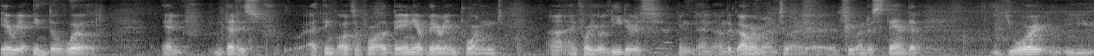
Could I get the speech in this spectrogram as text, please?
area in the world. And that is, I think, also for Albania very important uh, and for your leaders in, and, and the government to, uh, to understand that your, you,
